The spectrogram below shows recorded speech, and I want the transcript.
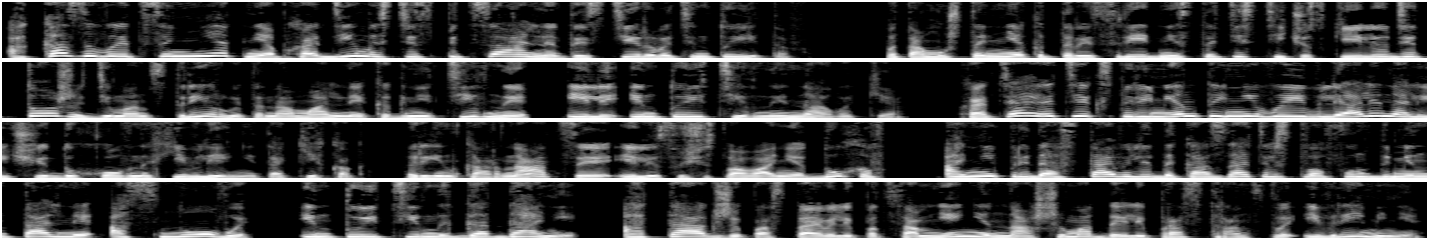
Оказывается, нет необходимости специально тестировать интуитов, потому что некоторые среднестатистические люди тоже демонстрируют аномальные когнитивные или интуитивные навыки. Хотя эти эксперименты не выявляли наличие духовных явлений, таких как реинкарнация или существование духов, они предоставили доказательства фундаментальной основы интуитивных гаданий, а также поставили под сомнение наши модели пространства и времени.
